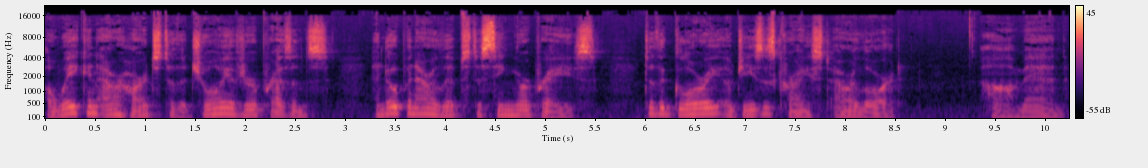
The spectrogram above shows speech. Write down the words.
Awaken our hearts to the joy of your presence, and open our lips to sing your praise, to the glory of Jesus Christ our Lord. Amen.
